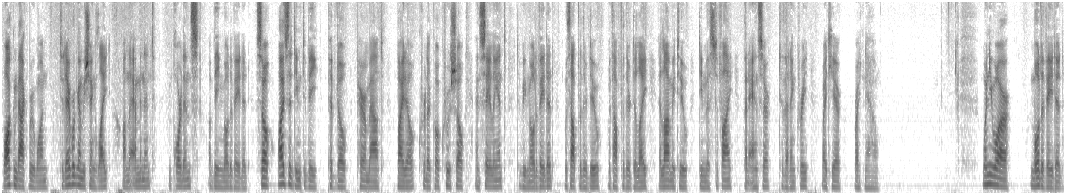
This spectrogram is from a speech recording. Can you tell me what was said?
Welcome back, everyone. Today we're going to be shedding light on the eminent importance of being motivated. So, why is it deemed to be pivotal, paramount, vital, critical, crucial, and salient to be motivated? Without further ado, without further delay, allow me to demystify that answer to that inquiry right here, right now. When you are motivated,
